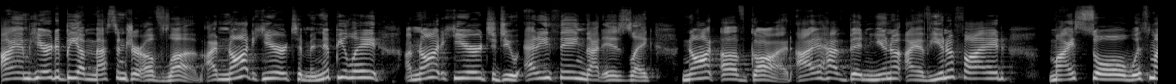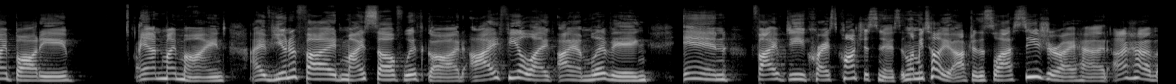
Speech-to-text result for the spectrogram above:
I am here to be a messenger of love. I'm not here to manipulate. I'm not here to do anything that is like not of God. I have been uni- I have unified my soul with my body and my mind. I've unified myself with God. I feel like I am living in 5D Christ consciousness. And let me tell you, after this last seizure I had, I have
